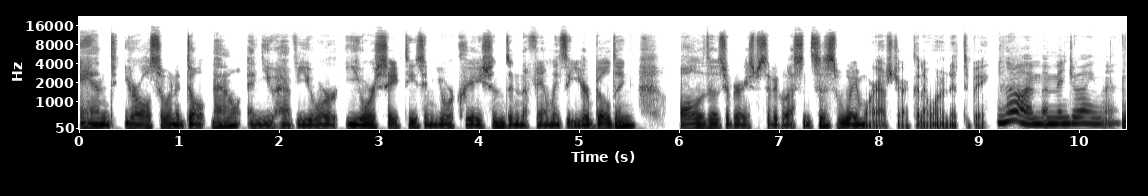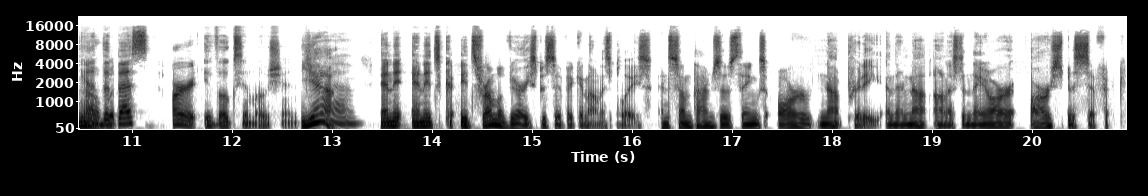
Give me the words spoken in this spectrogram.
And you're also an adult now and you have your your safeties and your creations and the families that you're building. All of those are very specific lessons. This is way more abstract than I wanted it to be. No, I'm I'm enjoying this. Yeah, No, the but- best art evokes emotion. Yeah. And it and it's it's from a very specific and honest place. And sometimes those things are not pretty and they're not honest and they are are specific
